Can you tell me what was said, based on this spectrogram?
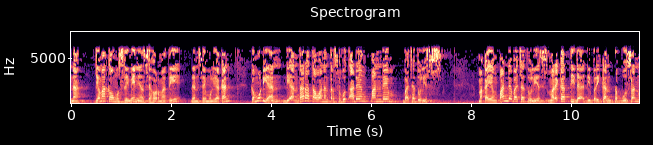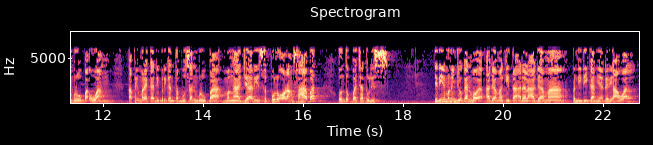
Nah, jamaah kaum muslimin yang saya hormati dan saya muliakan, kemudian di antara tawanan tersebut ada yang pandai baca tulis. Maka yang pandai baca tulis, mereka tidak diberikan tebusan berupa uang, tapi mereka diberikan tebusan berupa mengajari 10 orang sahabat untuk baca tulis. Jadi ini menunjukkan bahwa agama kita adalah agama pendidikan ya. Dari awal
